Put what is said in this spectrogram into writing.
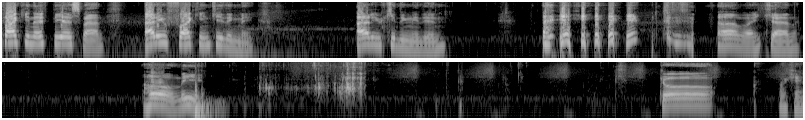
fucking FPS, man. Are you fucking kidding me? Are you kidding me, dude? oh my god. Holy. Go. Okay.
